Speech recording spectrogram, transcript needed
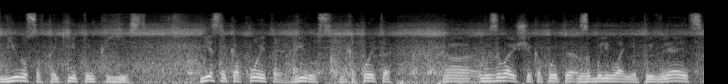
вирусов, какие только есть. Если какой-то вирус, какой-то э, вызывающий какое-то заболевание появляется,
